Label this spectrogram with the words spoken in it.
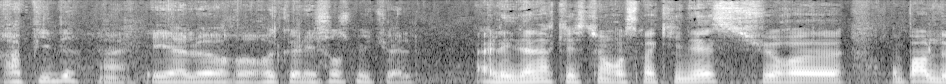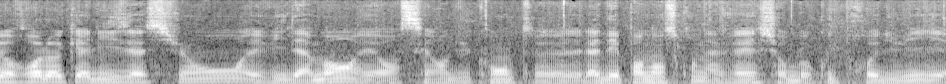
rapides et à leur reconnaissance mutuelle. Allez, dernière question, Ross Maquinès, sur, on parle de relocalisation, évidemment, et on s'est rendu compte de la dépendance qu'on avait sur beaucoup de produits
